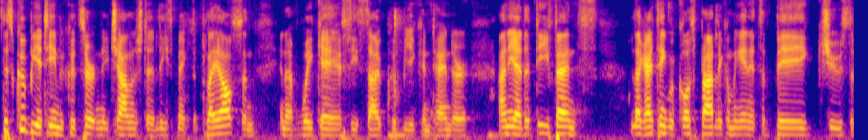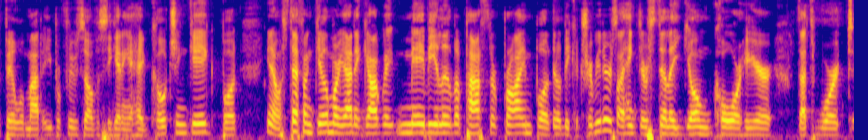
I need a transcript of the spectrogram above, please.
this could be a team who could certainly challenge to at least make the playoffs and in a weak AFC South could be a contender. And yeah, the defense like I think with Gus Bradley coming in, it's a big shoes to fill with Matt Eberflus obviously getting a head coaching gig. But you know, Stephon Gilmore, Yannick Ngakoue, maybe a little bit past their prime, but they'll be contributors. I think there's still a young core here that's worth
